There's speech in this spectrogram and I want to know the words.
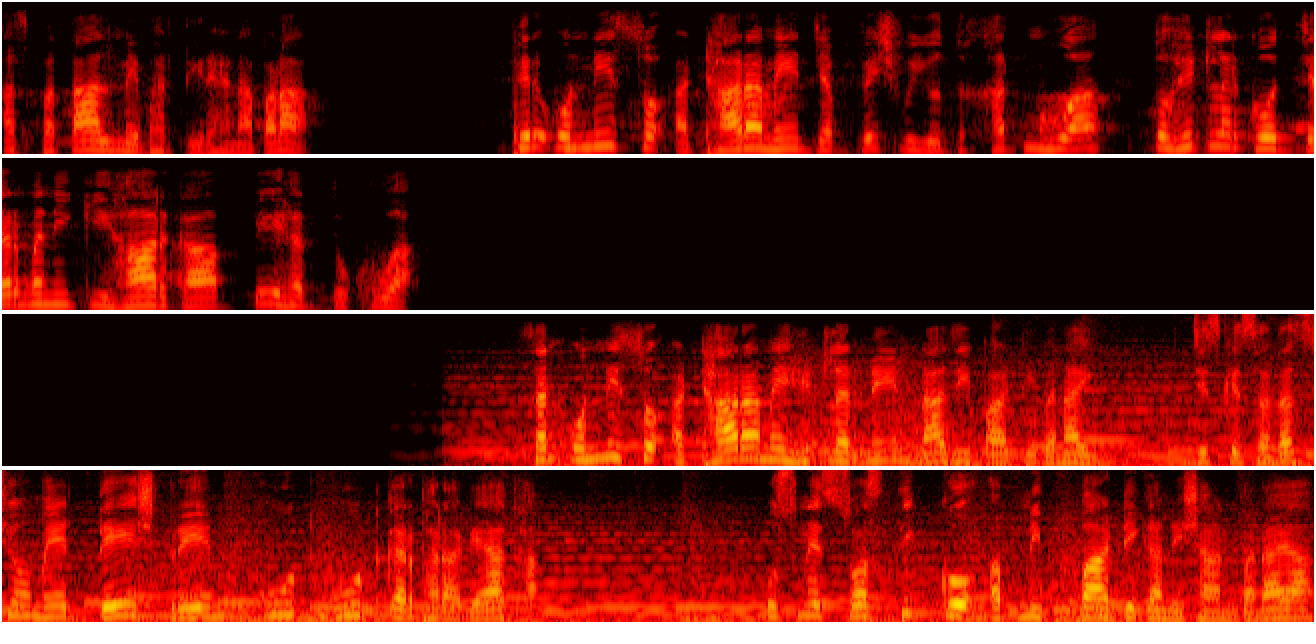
अस्पताल में भर्ती रहना पड़ा। फिर 1918 में जब विश्व युद्ध खत्म हुआ तो हिटलर को जर्मनी की हार का बेहद दुख हुआ। सन 1918 में हिटलर ने नाजी पार्टी बनाई, जिसके सदस्यों में देश प्रेम कूट कूट कर भरा गया था। उसने स्वस्तिक को अपनी पार्टी का निशान बनाया,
